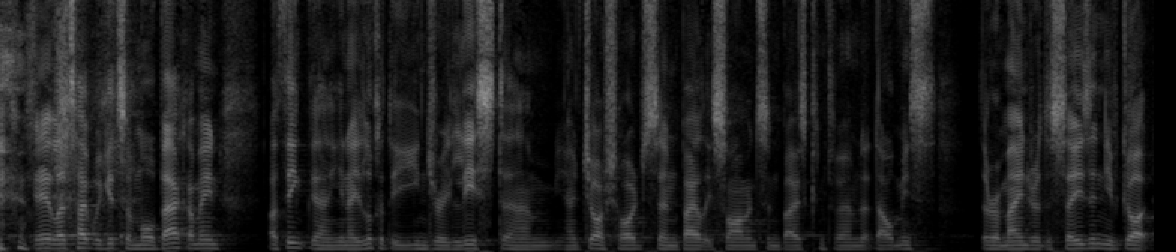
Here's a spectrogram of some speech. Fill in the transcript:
yeah, let's hope we get some more back. I mean, I think uh, you know you look at the injury list. Um, you know, Josh Hodgson, Bailey Simonsson both confirmed that they'll miss the remainder of the season. You've got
